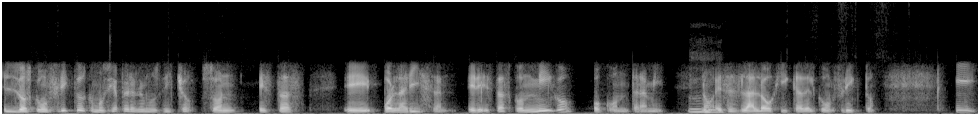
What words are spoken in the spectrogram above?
Los conflictos, como siempre lo hemos dicho, son estas eh, polarizan. ¿Estás conmigo o contra mí? ¿no? Esa es la lógica del conflicto. Y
